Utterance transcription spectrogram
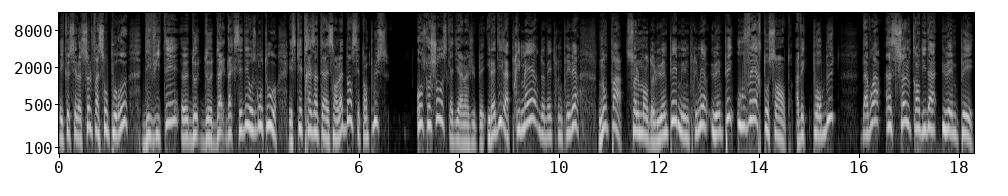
et que c'est la seule façon pour eux d'éviter euh, de- de- d'a- d'accéder au second tour. Et ce qui est très intéressant là-dedans, c'est en plus autre chose qu'a dit Alain Juppé. Il a dit la primaire devait être une primaire non pas seulement de l'UMP, mais une primaire UMP ouverte au centre, avec pour but d'avoir un seul candidat UMP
